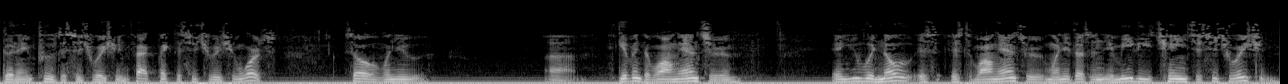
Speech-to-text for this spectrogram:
going to improve the situation. In fact, make the situation worse. So when you uh, given the wrong answer, and you would know it's, is the wrong answer when it doesn't immediately change the situation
